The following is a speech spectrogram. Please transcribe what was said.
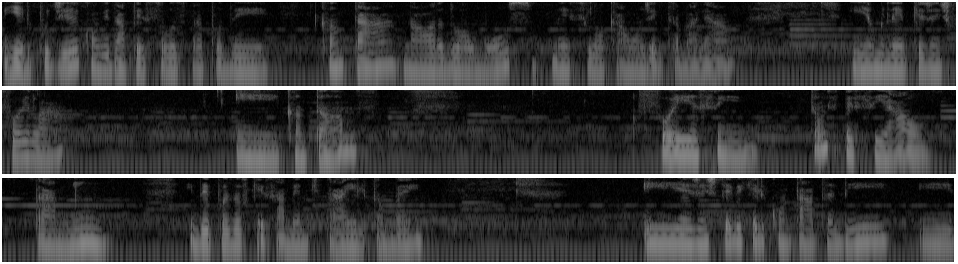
e ele podia convidar pessoas para poder cantar na hora do almoço, nesse local onde ele trabalhava. E eu me lembro que a gente foi lá e cantamos. Foi assim tão especial para mim e depois eu fiquei sabendo que para ele também. E a gente teve aquele contato ali e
